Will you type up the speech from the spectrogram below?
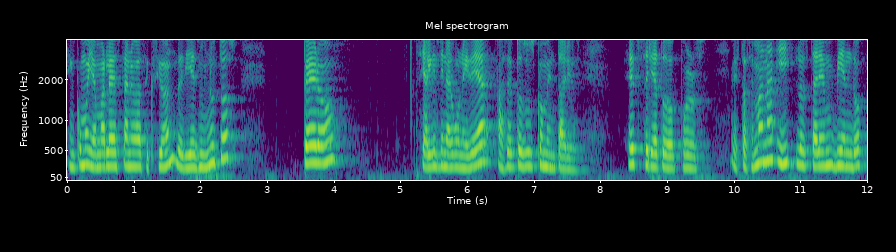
en cómo llamarle a esta nueva sección de 10 minutos, pero si alguien tiene alguna idea, acepto sus comentarios. Esto sería todo por esta semana y lo estaré viendo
